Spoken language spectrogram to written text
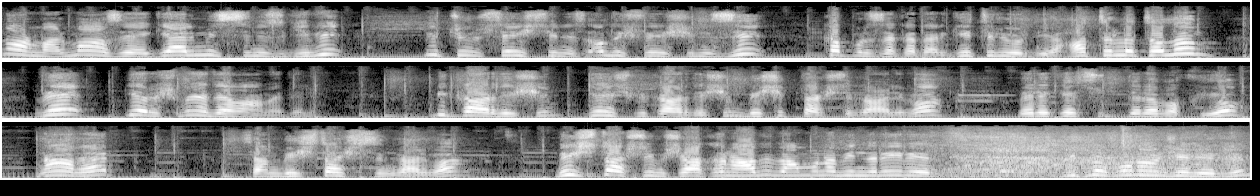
normal mağazaya gelmişsiniz gibi bütün seçtiğiniz alışverişinizi kapınıza kadar getiriyor diye hatırlatalım ve yarışmaya devam edelim. Bir kardeşim, genç bir kardeşim Beşiktaşlı galiba. Bereket sütlere bakıyor. Ne haber? Sen Beşiktaşlısın galiba. Beşiktaşlıymış Hakan abi ben buna bin lirayı veririm. Mikrofonu önce veririm.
